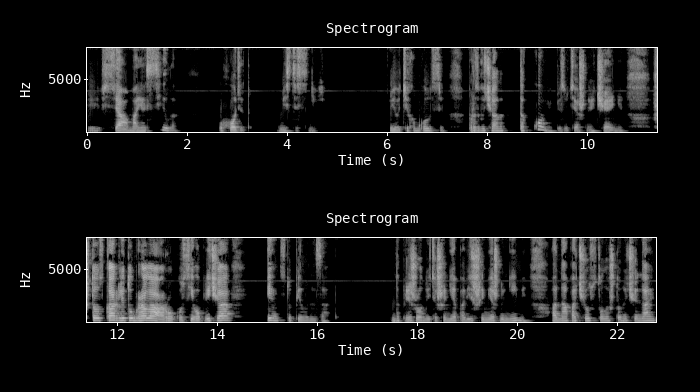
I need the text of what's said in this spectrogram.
и вся моя сила уходит вместе с ней. В ее тихом голосе прозвучало такое безутешное отчаяние, что Скарлетт убрала руку с его плеча и отступила назад. В напряженной тишине, повисшей между ними, она почувствовала, что начинает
